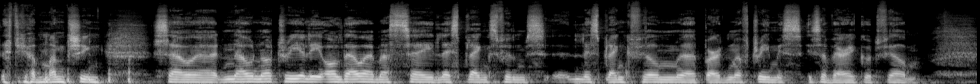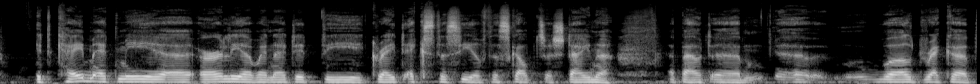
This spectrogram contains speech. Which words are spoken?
that you're munching. So uh, no, not really. Although I must say, Les Blank's films, Les Blank film, uh, Burden of Dream is is a very good film. It came at me uh, earlier when I did the Great Ecstasy of the sculptor Steiner about um, uh, world record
